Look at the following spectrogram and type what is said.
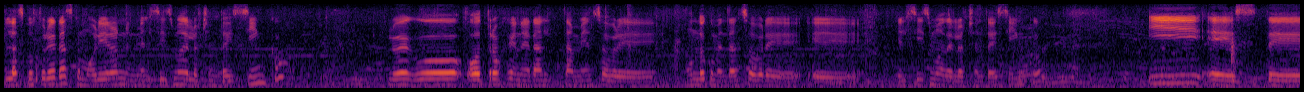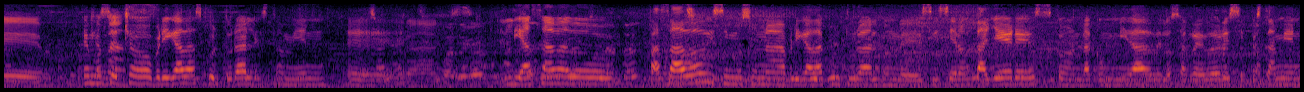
las, costureras que murieron en el sismo del 85. Luego otro general también sobre un documental sobre eh, el sismo del 85. Y este hemos hecho brigadas culturales también. Eh, el día sábado pasado hicimos una brigada cultural donde se hicieron talleres con la comunidad de los alrededores y pues también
